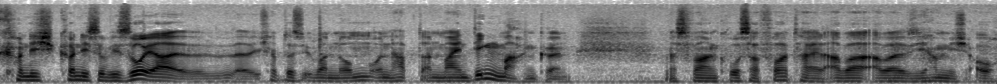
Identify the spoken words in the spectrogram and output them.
konnte ich, konnte ich sowieso, ja, ich habe das übernommen und habe dann mein Ding machen können. Das war ein großer Vorteil, aber, aber sie haben mich auch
